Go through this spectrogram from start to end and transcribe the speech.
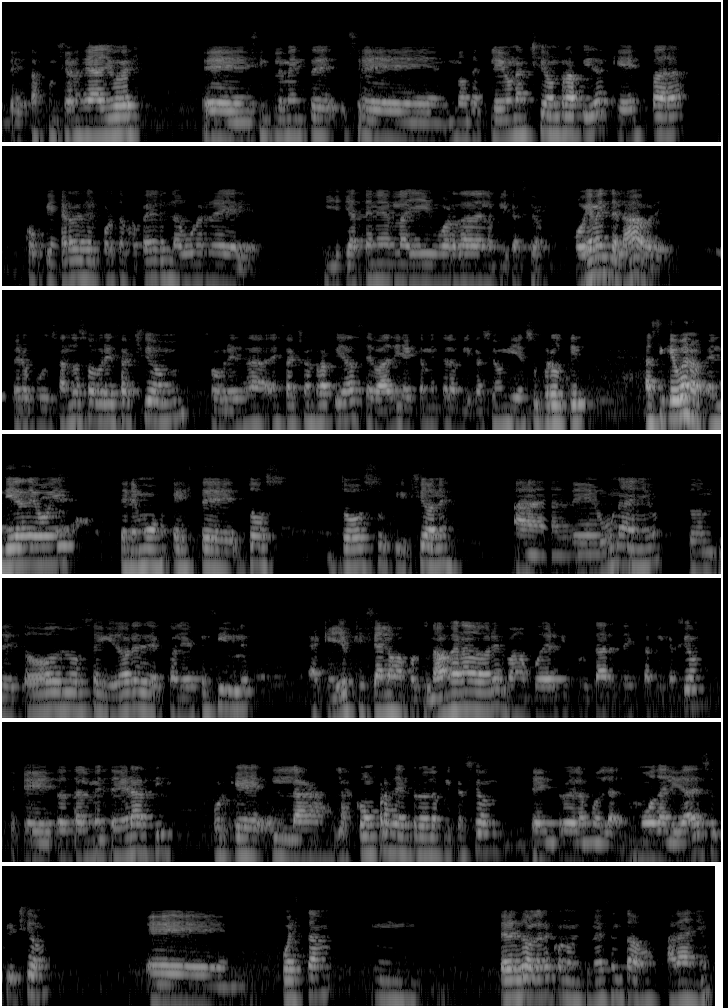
estas funciones de iOS, eh, simplemente se nos despliega una acción rápida que es para copiar desde el portapapeles la URL y ya tenerla ahí guardada en la aplicación. Obviamente la abre, pero pulsando sobre esa acción, sobre esa, esa acción rápida, se va directamente a la aplicación y es súper útil. Así que bueno, el día de hoy tenemos este, dos, dos suscripciones de un año donde todos los seguidores de Actualidad Accesible, aquellos que sean los afortunados ganadores, van a poder disfrutar de esta aplicación eh, totalmente gratis, porque las compras dentro de la aplicación, dentro de la modalidad de suscripción, eh, cuestan 3 mm, dólares con 99 centavos al año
